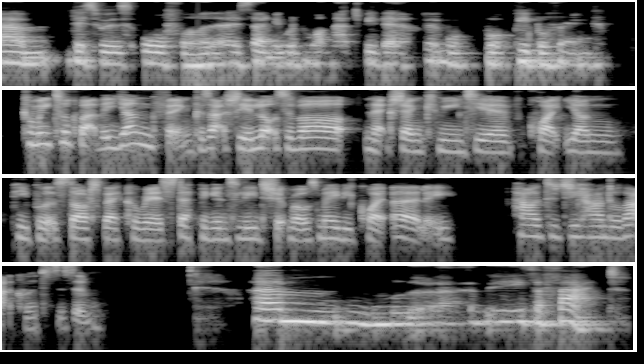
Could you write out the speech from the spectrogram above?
um, this was awful, and I certainly wouldn't want that to be the what, what people think. Can we talk about the young thing? Because actually, lots of our next gen community are quite young people that started their careers stepping into leadership roles maybe quite early. How did you handle that criticism? Um, it's a fact.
